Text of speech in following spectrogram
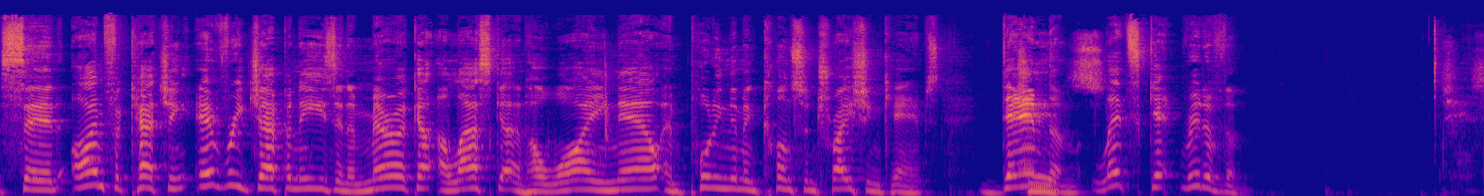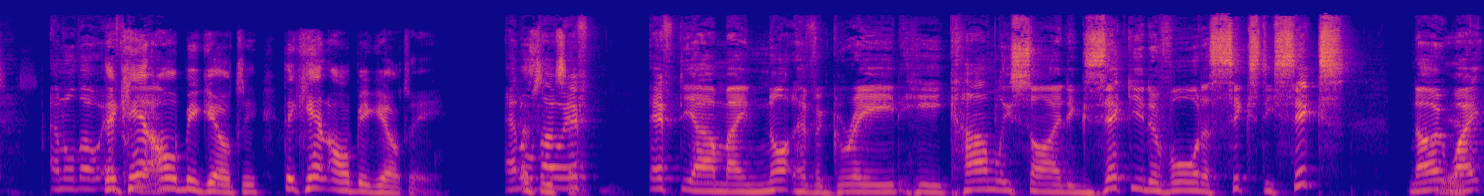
said, I'm for catching every Japanese in America, Alaska, and Hawaii now and putting them in concentration camps. Damn them. Let's get rid of them. And although They can't all be guilty. They can't all be guilty. and That's although. F- FDR may not have agreed, he calmly signed Executive Order 66. No, wait,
